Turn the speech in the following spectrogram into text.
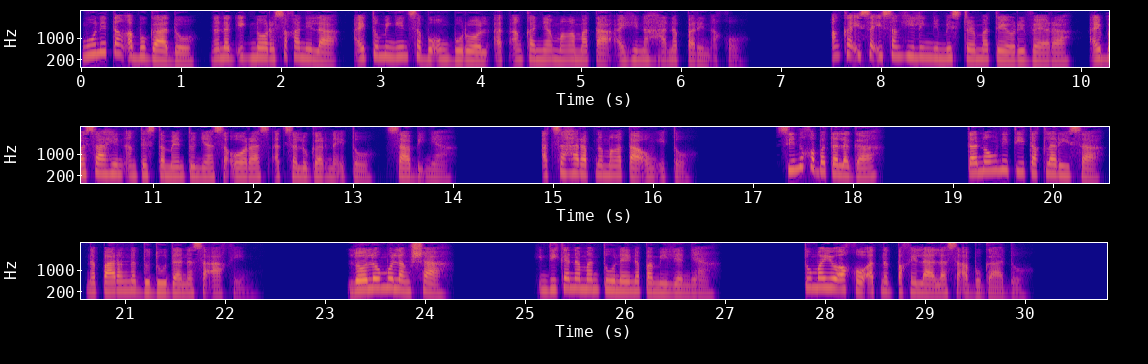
Ngunit ang abogado, na nag-ignore sa kanila, ay tumingin sa buong burol at ang kanyang mga mata ay hinahanap pa rin ako. Ang kaisa-isang hiling ni Mr. Mateo Rivera ay basahin ang testamento niya sa oras at sa lugar na ito, sabi niya. At sa harap ng mga taong ito. Sino ka ba talaga? Tanong ni Tita Clarissa na parang nagdududa na sa akin. Lolo mo lang siya. Hindi ka naman tunay na pamilya niya. Tumayo ako at nagpakilala sa abogado.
